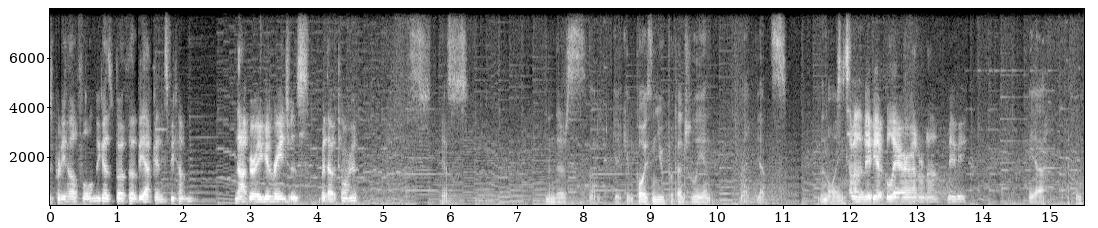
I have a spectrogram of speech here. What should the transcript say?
is pretty helpful because both of the Ekans become not very good ranges without torrent. Yes. Then there's like they can poison you potentially, and like that's annoying. Some of them maybe have glare. I don't know. Maybe. Yeah, I think.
